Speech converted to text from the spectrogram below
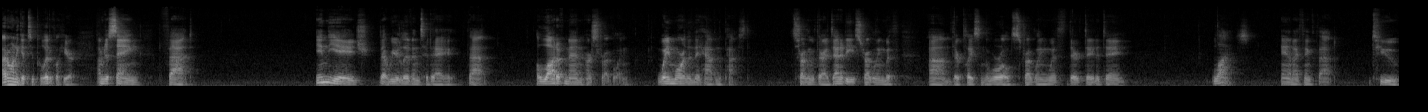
I don't want to get too political here. I'm just saying that in the age that we live in today, that a lot of men are struggling way more than they have in the past. Struggling with their identity, struggling with um, their place in the world, struggling with their day to day lives. And I think that to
